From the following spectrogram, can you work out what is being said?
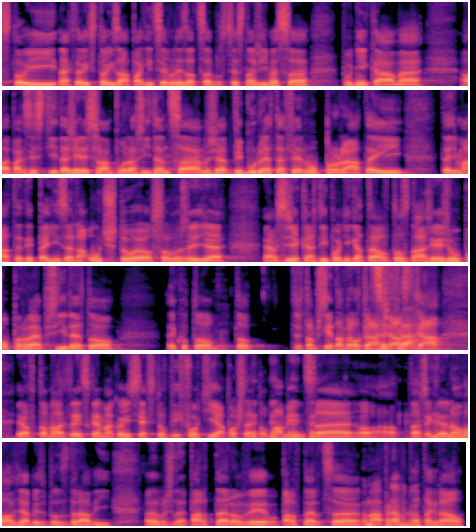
stojí, na kterých stojí západní civilizace. Prostě snažíme se, podnikáme, ale pak zjistíte, že když se vám podaří ten cen, že vybudujete firmu, prodáte ji, teď máte ty peníze na účtu, jo, samozřejmě. Já myslím, že každý podnikatel to zná, že když mu poprvé přijde to, jako to, to že tam přijde ta velká to částka jo, v tom elektronickém bankovnictví, jak si to vyfotí a pošle to mamince jo, a ta řekne, no hlavně, abys byl zdravý, protože to je partnerovi nebo partnerce a má pravdu. a tak dál.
